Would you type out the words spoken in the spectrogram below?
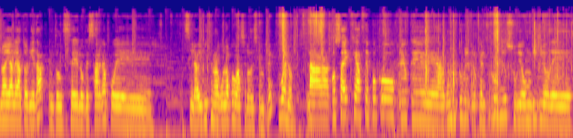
no hay aleatoriedad, entonces lo que salga, pues, si lo habéis visto en algún lado, pues va a ser lo de siempre. Bueno, la cosa es que hace poco, creo que algún youtuber, creo que el Rubius, subió un vídeo de,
